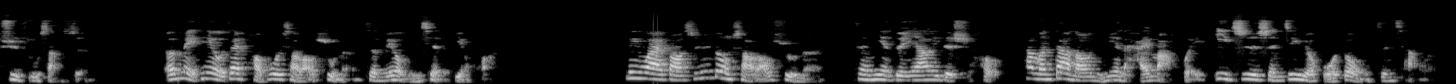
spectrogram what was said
迅速上升，而每天有在跑步的小老鼠呢，则没有明显的变化。另外，保持运动小老鼠呢，在面对压力的时候，它们大脑里面的海马回抑制神经元活动增强了，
